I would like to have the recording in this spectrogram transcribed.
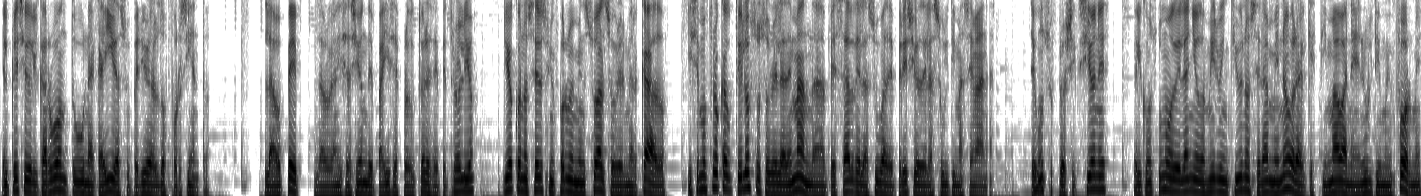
el precio del carbón tuvo una caída superior al 2%. La OPEP, la Organización de Países Productores de Petróleo, dio a conocer su informe mensual sobre el mercado y se mostró cauteloso sobre la demanda a pesar de la suba de precio de las últimas semanas. Según sus proyecciones, el consumo del año 2021 será menor al que estimaban en el último informe,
